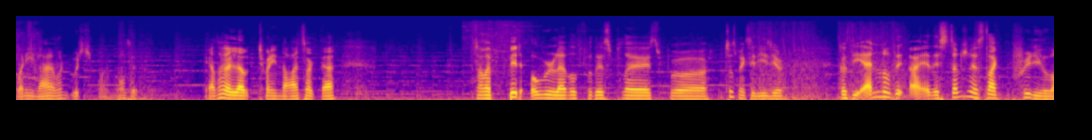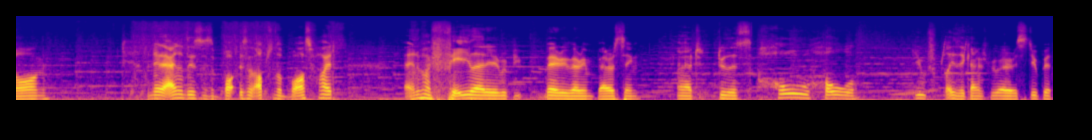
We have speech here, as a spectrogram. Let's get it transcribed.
29, when, which one was it? Yeah, I thought I leveled 29, something like that. So I'm a bit over leveled for this place, but it just makes it easier. Because the end of the uh, this dungeon is like pretty long, and at the end of this is a is an optional boss fight. And if I fail at it, it would be very very embarrassing. And I have to do this whole whole huge place again, which would be very stupid.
